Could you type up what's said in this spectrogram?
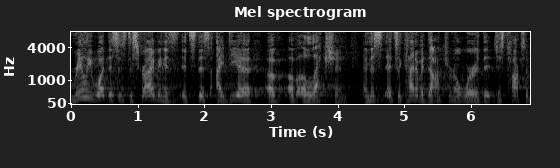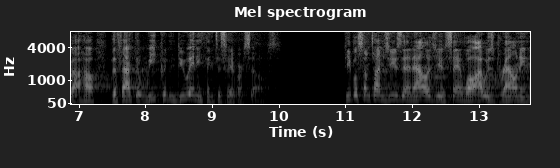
really what this is describing is it's this idea of, of election. And this it's a kind of a doctrinal word that just talks about how the fact that we couldn't do anything to save ourselves. People sometimes use the analogy of saying well i was drowning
